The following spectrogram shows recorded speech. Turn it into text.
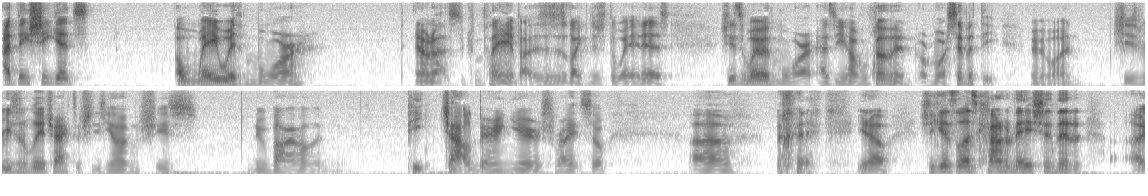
I think she gets away with more. And I'm not complaining about this. This is like just the way it is. She gets away with more as a young woman, or more sympathy. Maybe one, she's reasonably attractive. She's young. She's nubile and peak childbearing years, right? So, uh, you know, she gets less condemnation than uh,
